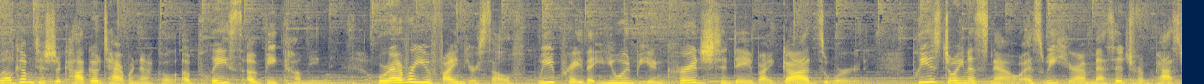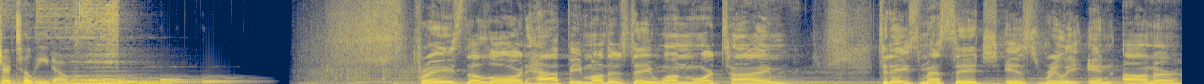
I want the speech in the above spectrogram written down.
Welcome to Chicago Tabernacle, a place of becoming. Wherever you find yourself, we pray that you would be encouraged today by God's Word. Please join us now as we hear a message from Pastor Toledo. Praise the Lord. Happy Mother's Day one more time. Today's message is really in honor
